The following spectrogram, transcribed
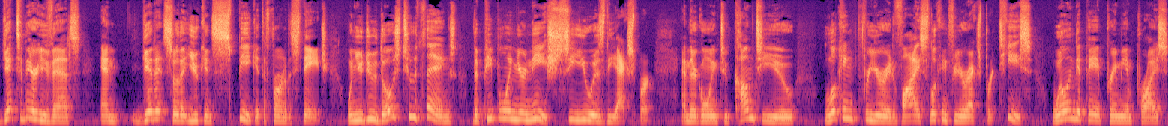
get to their events, and get it so that you can speak at the front of the stage. When you do those two things, the people in your niche see you as the expert, and they're going to come to you looking for your advice, looking for your expertise, willing to pay a premium price,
